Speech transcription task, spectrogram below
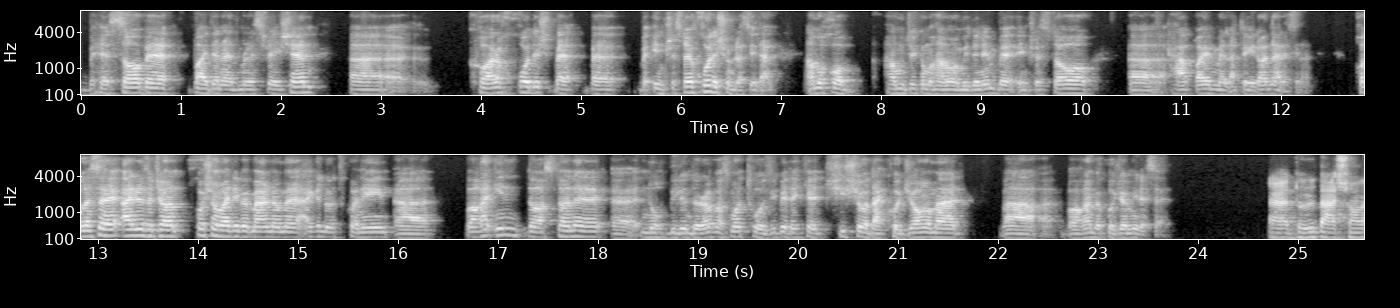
به حساب بایدن ادمنستریشن کار خودش به, به, به خودشون رسیدن. اما خب همونجور که ما همه می‌دونیم به اینترست و حقای ملت ایران نرسیدن. خلاصه علیرضا جان خوش آمدی به برنامه. اگه لطف کنین واقعا این داستان 9 بیلیون دلار واسه ما توضیح بده که چی شد در کجا آمد و واقعا به کجا می‌رسه. درود بر شما و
